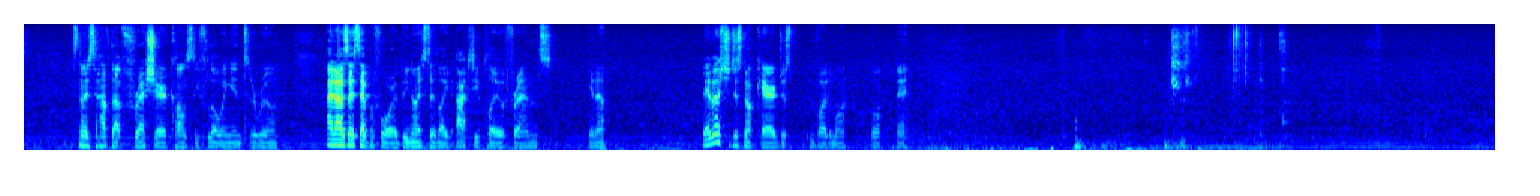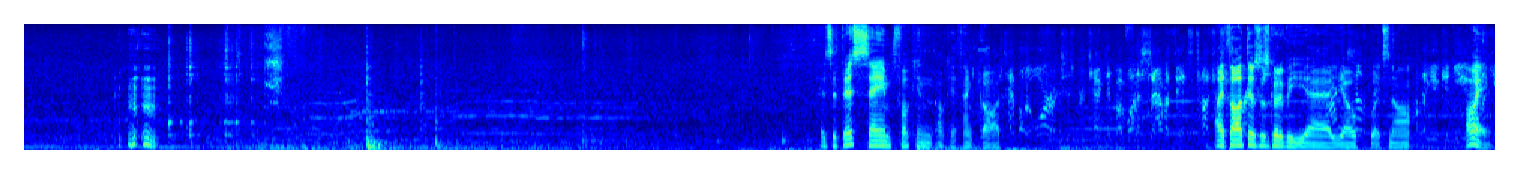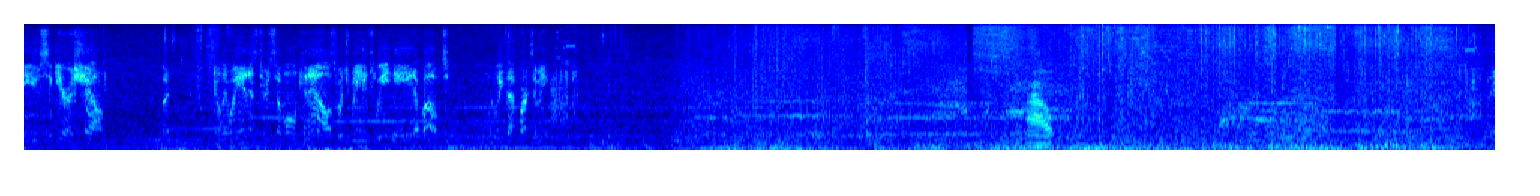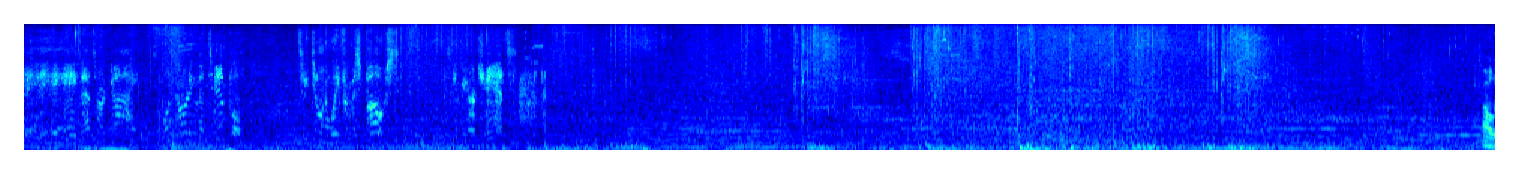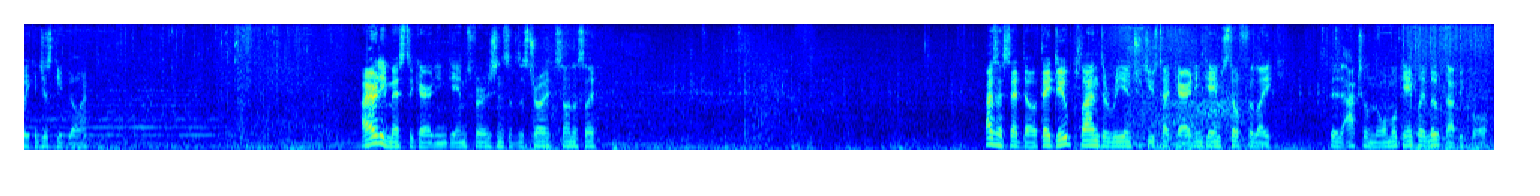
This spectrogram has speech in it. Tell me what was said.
It's nice to have that fresh air constantly flowing into the room. And as I said before, it'd be nice to like actually play with friends. You know. Maybe I should just not care, just invite them on. But yeah. Is it this same fucking... Okay, thank God. Temple to Oryx is protected by one of Savathun's toughest I thought this was going to be uh, Yoke, but it's not. You can use Oh, wait. use Sagira's shell. But the only way in is through some old canals, which means we need a boat. That part to me. Ow. Hey, hey, hey, hey, that's our guy. The one guarding the temple. What's he doing away from his post? This could be our chance. Oh, we can just keep going. I already missed the Guardian Games versions of the strikes, honestly. As I said though, if they do plan to reintroduce that Guardian game stuff for like the actual normal gameplay loop, that'd be cool.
